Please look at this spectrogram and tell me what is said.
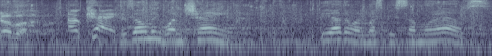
Sheva! Okay. There's only one chain. The other one must be somewhere else.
